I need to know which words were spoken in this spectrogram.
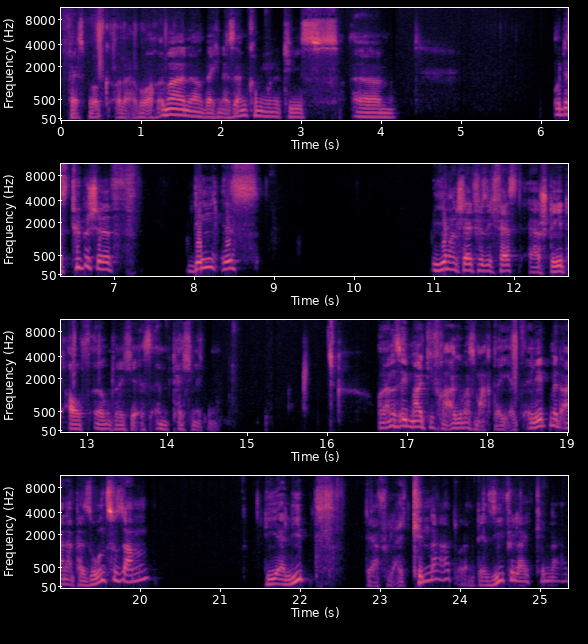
Facebook oder wo auch immer, in irgendwelchen SM-Communities. Ähm und das typische Ding ist, jemand stellt für sich fest, er steht auf irgendwelche SM-Techniken. Und dann ist eben halt die Frage, was macht er jetzt? Er lebt mit einer Person zusammen, die er liebt, der vielleicht Kinder hat oder der sie vielleicht Kinder hat.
